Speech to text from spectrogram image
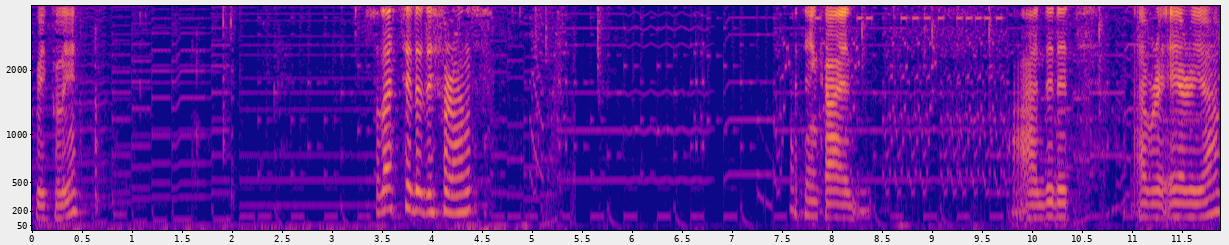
quickly. So let's see the difference. I think I I did it every area.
